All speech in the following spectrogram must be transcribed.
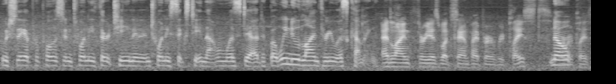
which they had proposed in 2013, and in 2016 that one was dead. But we knew Line 3 was coming. And line three is what Sandpiper replaced? No, replaced?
